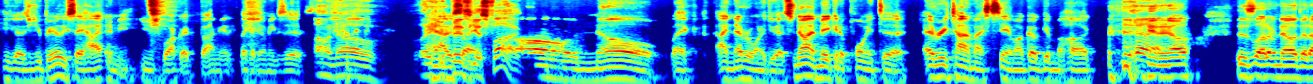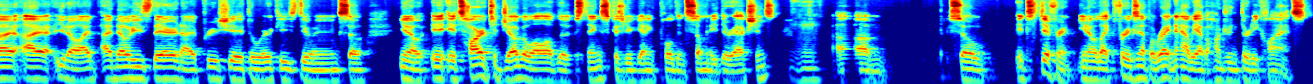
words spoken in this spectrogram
He goes, "You barely say hi to me. You just walk right by me like I don't exist." Oh no. Like you're busy like, as fuck. Oh no. Like I never want to do that. So now I make it a point to every time I see him, I'll go give him a hug. Yeah. you know, just let him know that I, I, you know, I, I know he's there and I appreciate the work he's doing. So, you know, it, it's hard to juggle all of those things because you're getting pulled in so many directions. Mm-hmm. Um, so it's different. You know, like for example, right now we have 130 clients.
